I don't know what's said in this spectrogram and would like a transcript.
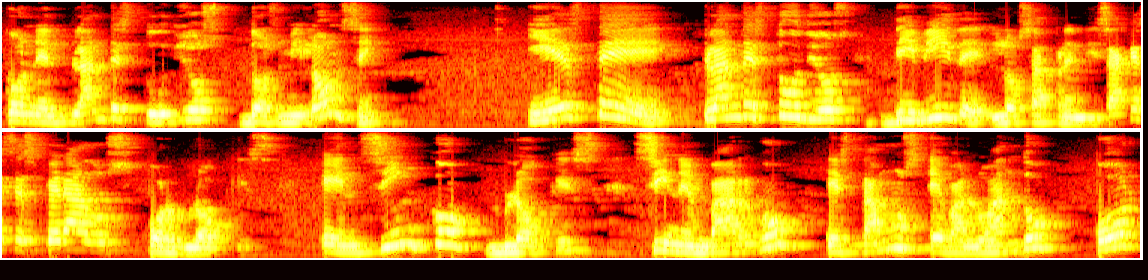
con el plan de estudios 2011. Y este plan de estudios divide los aprendizajes esperados por bloques en cinco bloques. Sin embargo, estamos evaluando por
